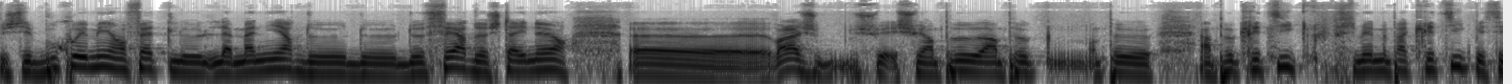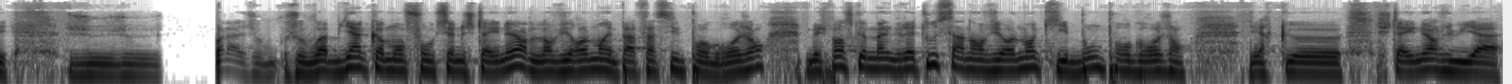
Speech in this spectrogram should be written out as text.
J'ai beaucoup aimé en fait le, la manière de, de, de, faire de Steiner. voilà, je, je, je suis un peu un peu un peu un peu critique, je suis même pas critique mais c'est je, voilà, je, vois bien comment fonctionne Steiner. L'environnement est pas facile pour Grosjean, mais je pense que malgré tout, c'est un environnement qui est bon pour Grosjean. C'est-à-dire que Steiner lui a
